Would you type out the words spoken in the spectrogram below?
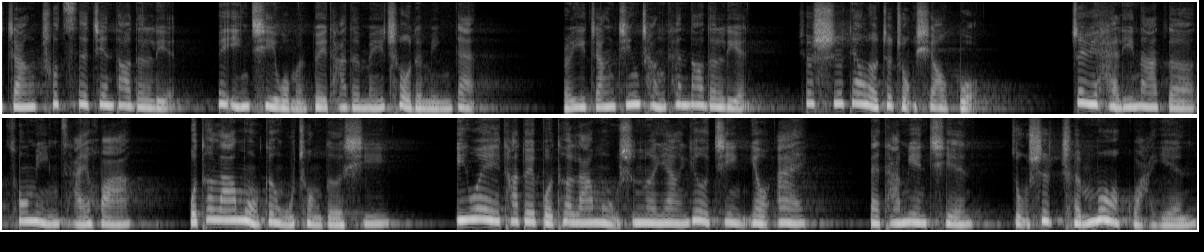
一张初次见到的脸会引起我们对她的美丑的敏感，而一张经常看到的脸就失掉了这种效果。至于海丽娜的聪明才华，伯特拉姆更无从得悉，因为他对伯特拉姆是那样又敬又爱，在他面前。总是沉默寡言，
